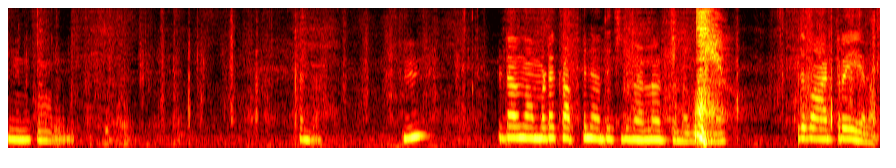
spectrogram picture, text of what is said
ഇങ്ങനെ കണ്ടോ? ഉം. നമ്മുടെ കപ്പിനകത്ത് ഇച്ചിരി വെള്ളം എടുത്തുണ്ടോ ഇത് വാട്ടർ ചെയ്യണം.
